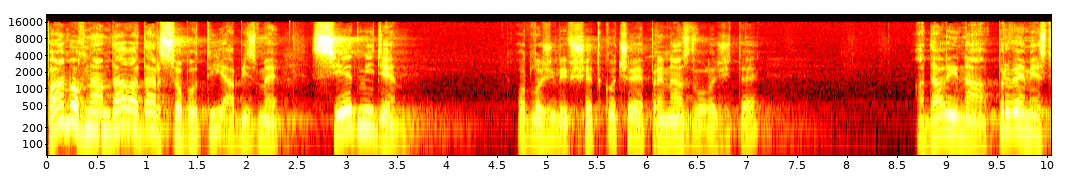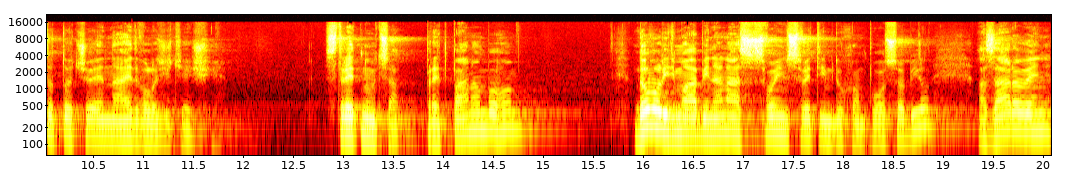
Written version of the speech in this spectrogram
Pán Boh nám dáva dar soboty, aby sme siedmy deň odložili všetko, čo je pre nás dôležité a dali na prvé miesto to, čo je najdôležitejšie. Stretnúť sa pred Pánom Bohom, dovoliť mu, aby na nás svojim svetým duchom pôsobil a zároveň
